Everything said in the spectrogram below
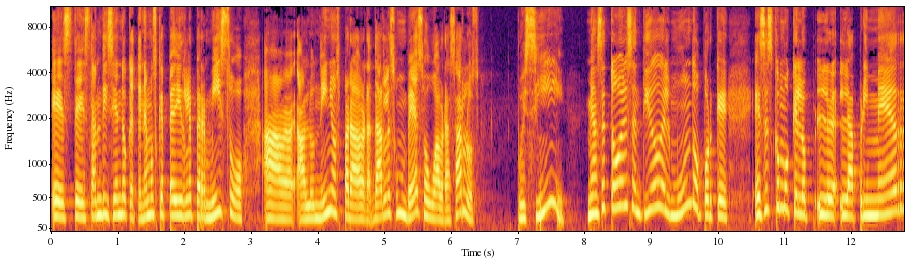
este, están diciendo que tenemos que pedirle permiso a, a los niños para darles un beso o abrazarlos? Pues sí, me hace todo el sentido del mundo, porque ese es como que lo, la primer,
